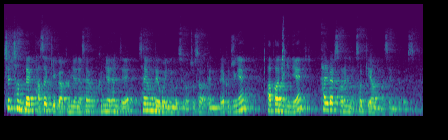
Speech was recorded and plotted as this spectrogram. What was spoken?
7,105개가 금년에 사용, 금년 현재 사용되고 있는 것으로 조사가 됐는데 그 중에 파푸아뉴기니에 836개의 언어가 사용되고 있습니다.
